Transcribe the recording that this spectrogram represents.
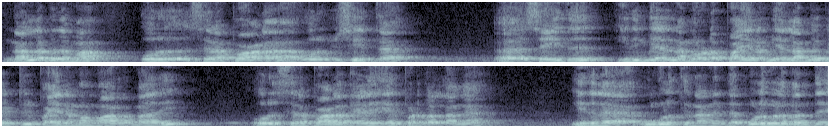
நல்ல விதமாக ஒரு சிறப்பான ஒரு விஷயத்தை செய்து இனிமேல் நம்மளோட பயணம் எல்லாமே வெற்றி பயணமாக மாறுற மாதிரி ஒரு சிறப்பான வேலையை ஏற்பாடு பண்ணலாங்க. இதில் உங்களுக்கு நான் இந்த குழுவில் வந்து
